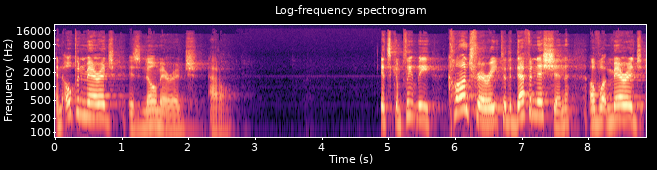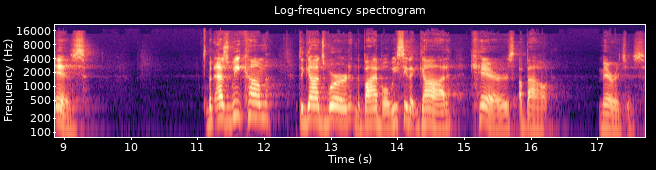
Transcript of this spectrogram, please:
an open marriage is no marriage at all. It's completely contrary to the definition of what marriage is. But as we come to God's Word in the Bible, we see that God cares about marriages.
